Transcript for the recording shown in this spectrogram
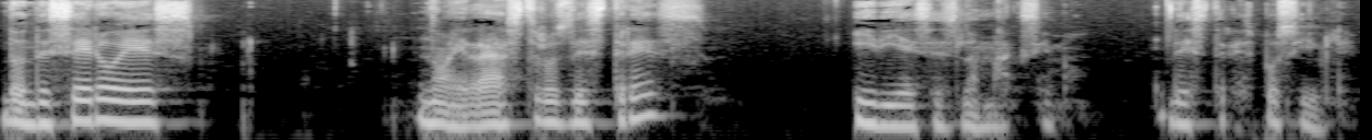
donde 0 es no hay rastros de estrés y 10 es lo máximo de estrés posible.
